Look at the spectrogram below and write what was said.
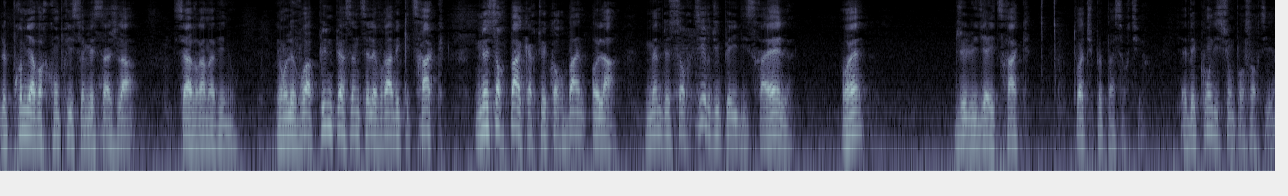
Le premier à avoir compris ce message-là, c'est Avram Avinu. Et on le voit, plus une personne s'élèvera avec Yitzhak, ne sors pas car tu es Korban Ola. Même de sortir du pays d'Israël, ouais, Dieu lui dit à Yitzhak, toi tu peux pas sortir. Il y a des conditions pour sortir.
